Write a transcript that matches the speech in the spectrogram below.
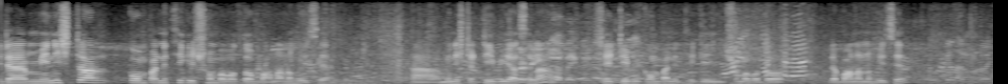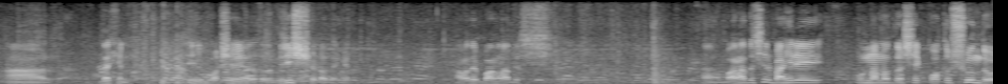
এটা মিনিস্টার কোম্পানি থেকে সম্ভবত বানানো হয়েছে। মিনিস্টার টিভি আছে না? সেই টিভি কোম্পানি থেকেই সম্ভবত এটা বানানো হয়েছে। আর দেখেন, এই পাশের দৃশ্যটা দেখেন। আমাদের বাংলাদেশ। বাংলাদেশের বাইরে অন্যান্য দেশে কত সুন্দর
